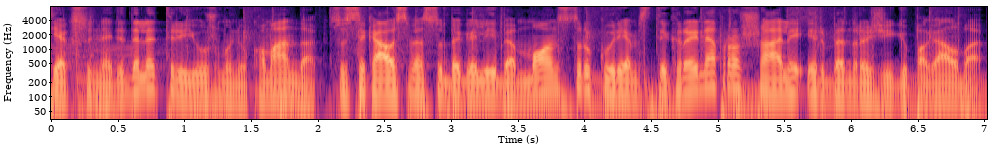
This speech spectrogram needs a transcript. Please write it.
tiek su nedidelė trijų žmonių komanda. Susikausime su begalybė monstrų, kuriems tikrai ne pro šalį ir bendražygių pagalba.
